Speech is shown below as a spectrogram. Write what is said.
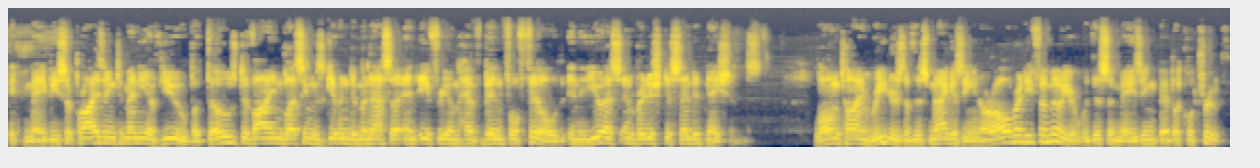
It may be surprising to many of you, but those divine blessings given to Manasseh and Ephraim have been fulfilled in the U.S. and British descended nations. Longtime readers of this magazine are already familiar with this amazing biblical truth.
